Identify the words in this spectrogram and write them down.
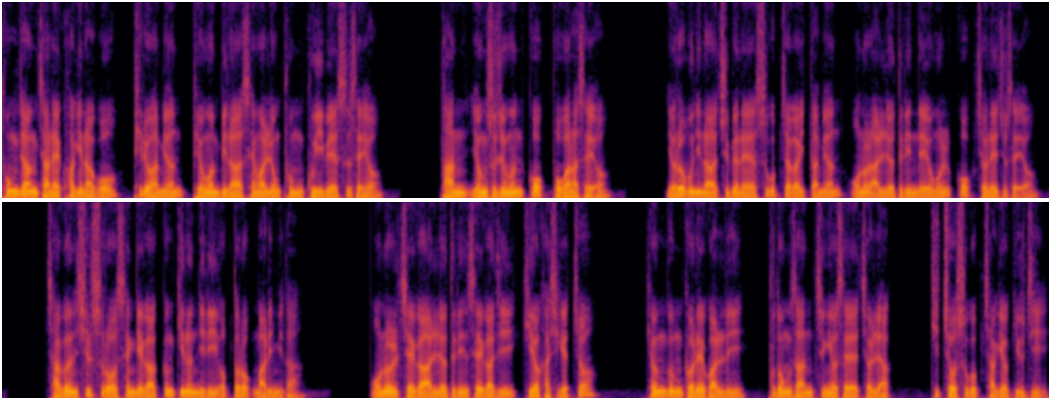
통장 잔액 확인하고 필요하면 병원비나 생활용품 구입에 쓰세요. 단 영수증은 꼭 보관하세요. 여러분이나 주변에 수급자가 있다면 오늘 알려드린 내용을 꼭 전해주세요. 작은 실수로 생계가 끊기는 일이 없도록 말입니다. 오늘 제가 알려드린 세 가지 기억하시겠죠? 현금 거래 관리, 부동산 증여세 전략, 기초수급 자격 유지.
